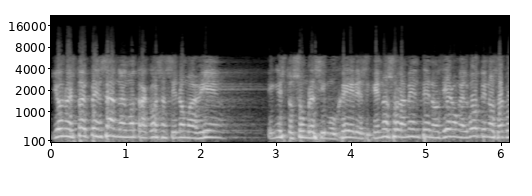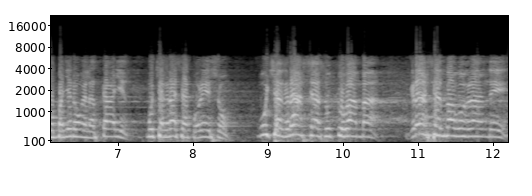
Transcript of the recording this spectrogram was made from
Yo no estoy pensando en otra cosa, sino más bien en estos hombres y mujeres que no solamente nos dieron el voto y nos acompañaron en las calles. Muchas gracias por eso. Muchas gracias, Utcubamba. Gracias, Mago Grande.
